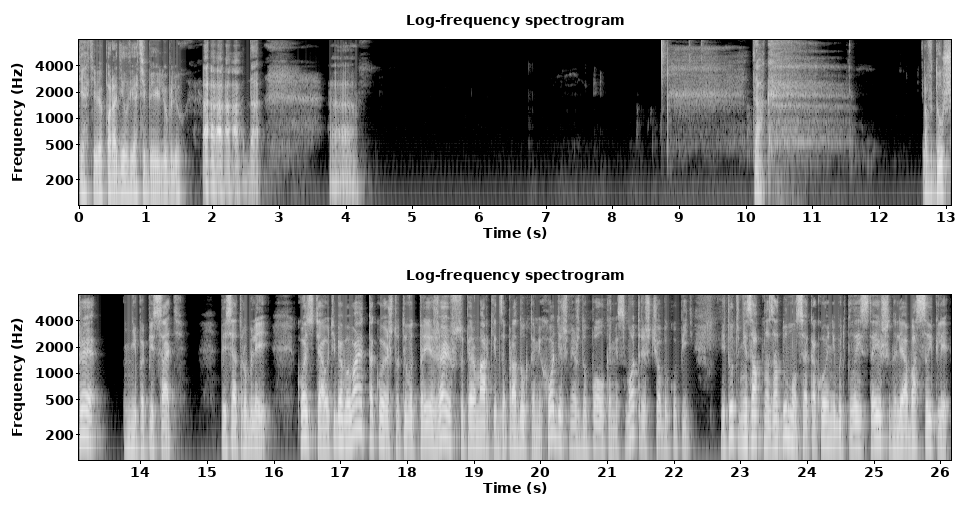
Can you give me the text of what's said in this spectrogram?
Я тебя породил, я тебя и люблю. Да. Так. В душе не пописать. 50 рублей. Костя, а у тебя бывает такое, что ты вот приезжаешь в супермаркет за продуктами, ходишь между полками, смотришь, что бы купить, и тут внезапно задумался о какой-нибудь PlayStation или об осыкле.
